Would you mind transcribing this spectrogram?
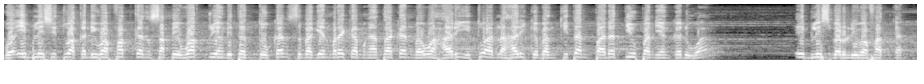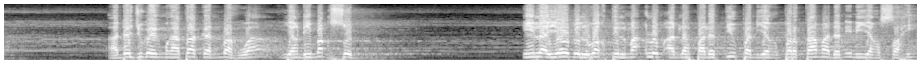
bahwa iblis itu akan diwafatkan sampai waktu yang ditentukan, sebagian mereka mengatakan bahwa hari itu adalah hari kebangkitan pada tiupan yang kedua, iblis baru diwafatkan. Ada juga yang mengatakan bahwa yang dimaksud ila yaumil waqtil ma'lum adalah pada tiupan yang pertama dan ini yang sahih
